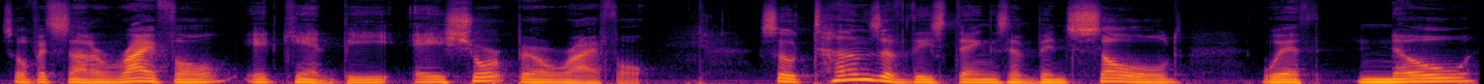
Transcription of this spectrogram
So, if it's not a rifle, it can't be a short barrel rifle. So, tons of these things have been sold with no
